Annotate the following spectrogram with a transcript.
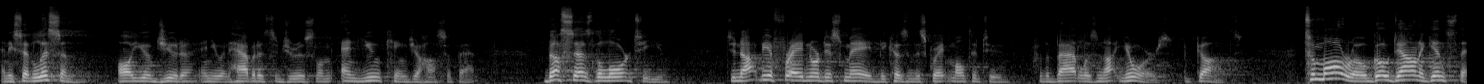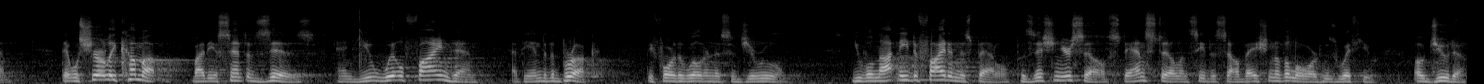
And he said, Listen, all you of Judah and you inhabitants of Jerusalem, and you, King Jehoshaphat. Thus says the Lord to you Do not be afraid nor dismayed because of this great multitude, for the battle is not yours, but God's. Tomorrow go down against them. They will surely come up by the ascent of Ziz, and you will find them at the end of the brook before the wilderness of Jeruel. You will not need to fight in this battle. Position yourself, stand still, and see the salvation of the Lord who's with you, O Judah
